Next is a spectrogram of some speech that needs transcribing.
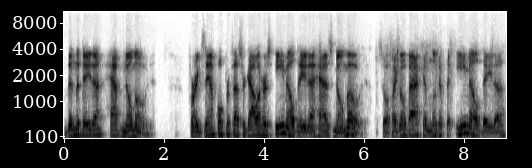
then the data have no mode. For example, Professor Gallaher's email data has no mode. So if I go back and look at the email data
